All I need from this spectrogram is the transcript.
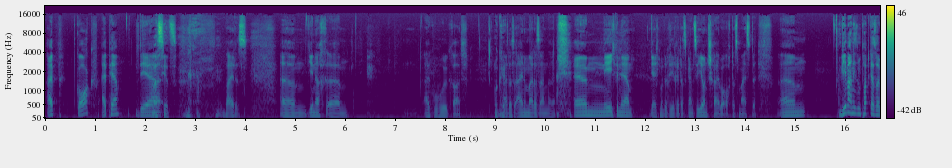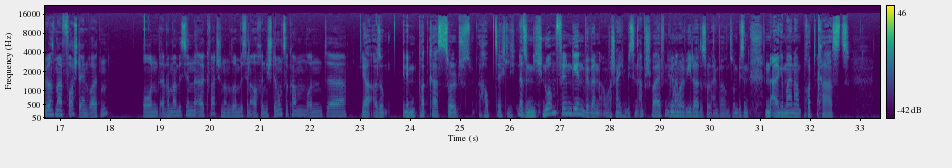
Alp Gorg, Alper, der. Was jetzt? Beides. Ähm, je nach ähm, Alkoholgrad. Okay. Mal das eine, mal das andere. Ähm, nee, ich bin der. Ja, ich moderiere das Ganze hier und schreibe auch das meiste. Ähm, wir machen diesen Podcast, weil wir uns mal vorstellen wollten und einfach mal ein bisschen äh, quatschen, um so ein bisschen auch in die Stimmung zu kommen und äh, Ja, also in dem Podcast soll es hauptsächlich, also nicht nur um Film gehen, wir werden wahrscheinlich ein bisschen abschweifen immer Genau. mal wieder. Das soll einfach so ein bisschen ein allgemeiner Podcast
